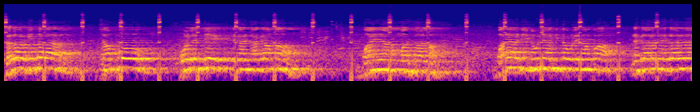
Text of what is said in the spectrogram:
Kalau kita politik dengan agama, banyak masalah. Banyak di dunia kita boleh nampak negara-negara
